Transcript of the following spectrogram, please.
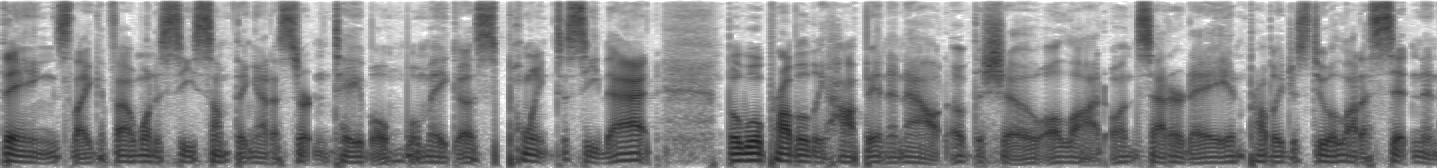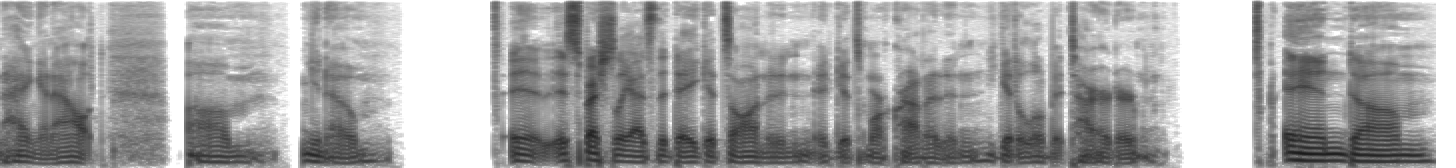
things. Like if I want to see something at a certain table, we'll make us point to see that. But we'll probably hop in and out of the show a lot on Saturday and probably just do a lot of sitting and hanging out. Um, you know, especially as the day gets on and it gets more crowded and you get a little bit tireder. And um,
